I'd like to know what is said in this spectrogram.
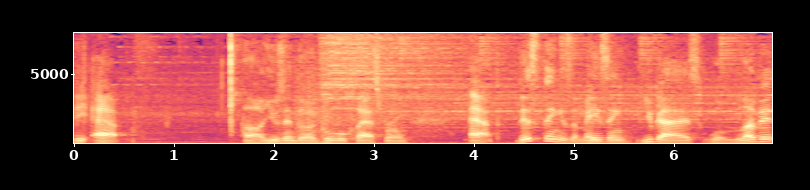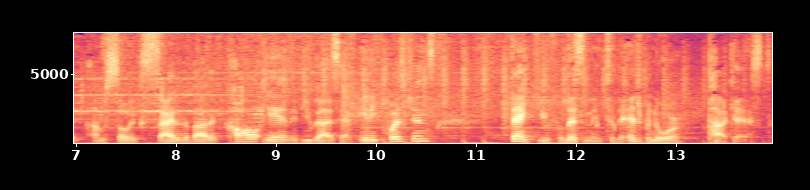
the app, uh, using the Google Classroom app. This thing is amazing. You guys will love it. I'm so excited about it. Call in if you guys have any questions. Thank you for listening to the Edupreneur Podcast.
